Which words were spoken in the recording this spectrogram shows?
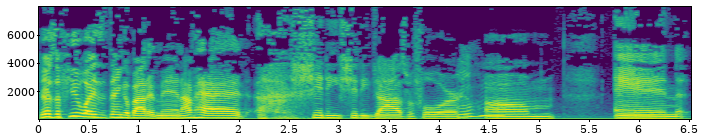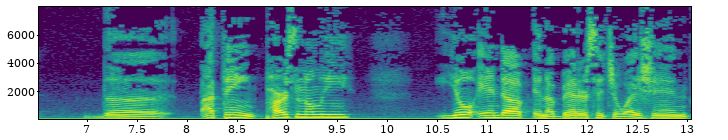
there's a few ways to think about it man. I've had uh, shitty shitty jobs before. Um and the i think personally you'll end up in a better situation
